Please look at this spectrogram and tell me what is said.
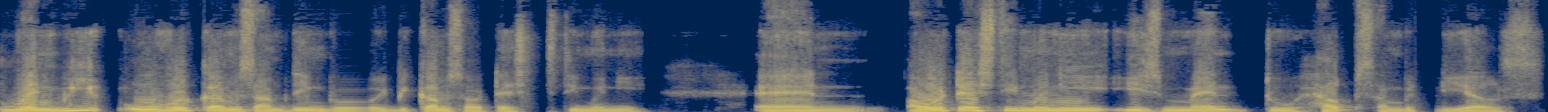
when we overcome something, bro, it becomes our testimony. And our testimony is meant to help somebody else.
